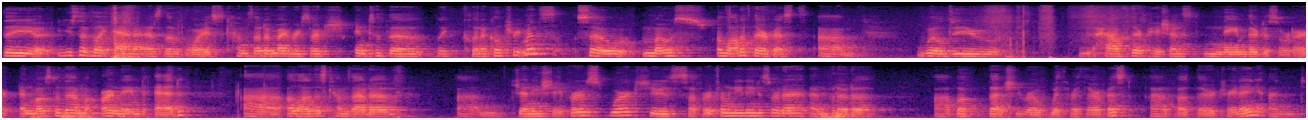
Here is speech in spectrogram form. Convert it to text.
the use of like Anna as the voice comes out of my research into the like clinical treatments. So most, a lot of therapists um, will do have their patients name their disorder, and most of them are named Ed. Uh, a lot of this comes out of um, Jenni Schaefer's work. She's suffered from an eating disorder and put out a, a book that she wrote with her therapist about their training. And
